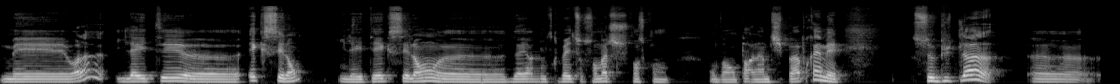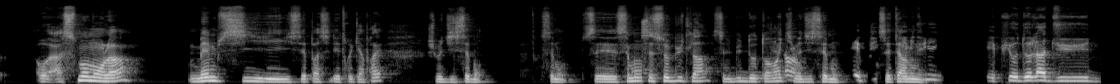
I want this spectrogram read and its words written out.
Mais voilà, il a été euh, excellent. Il a été excellent. Euh, D'ailleurs, Dimitri Payet sur son match, je pense qu'on on va en parler un petit peu après. Mais ce but-là, euh, à ce moment-là, même s'il s'est passé des trucs après, je me dis c'est bon, c'est bon, c'est c'est bon, c'est ce but-là, c'est le but d'Autonin qui m'a dit c'est bon, c'est terminé. Et puis, au-delà du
